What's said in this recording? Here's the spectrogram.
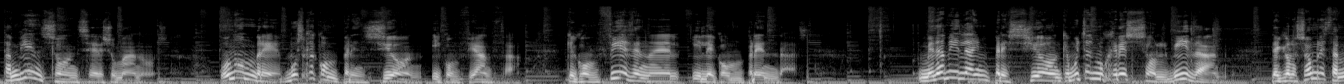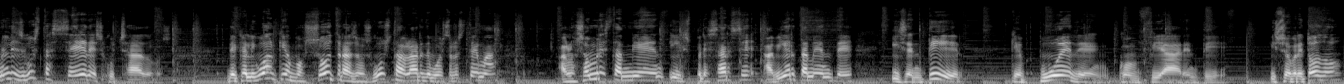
también son seres humanos. Un hombre busca comprensión y confianza, que confíes en él y le comprendas. Me da a mí la impresión que muchas mujeres se olvidan de que a los hombres también les gusta ser escuchados, de que al igual que a vosotras os gusta hablar de vuestros temas, a los hombres también expresarse abiertamente y sentir que pueden confiar en ti. Y sobre todo,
